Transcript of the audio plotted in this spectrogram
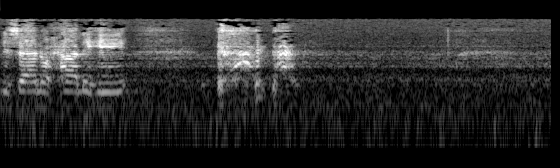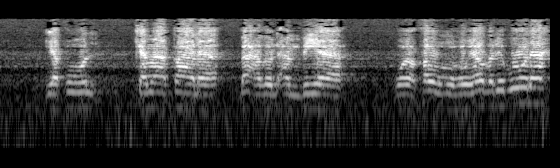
لسان حاله. يقول كما قال بعض الأنبياء وقومه يضربونه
